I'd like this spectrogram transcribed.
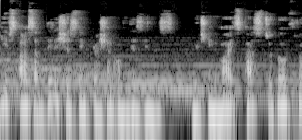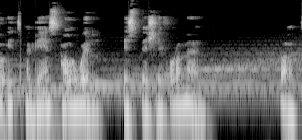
gives us a delicious impression of disease, which invites us to go through it against our will, especially for a man. But,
